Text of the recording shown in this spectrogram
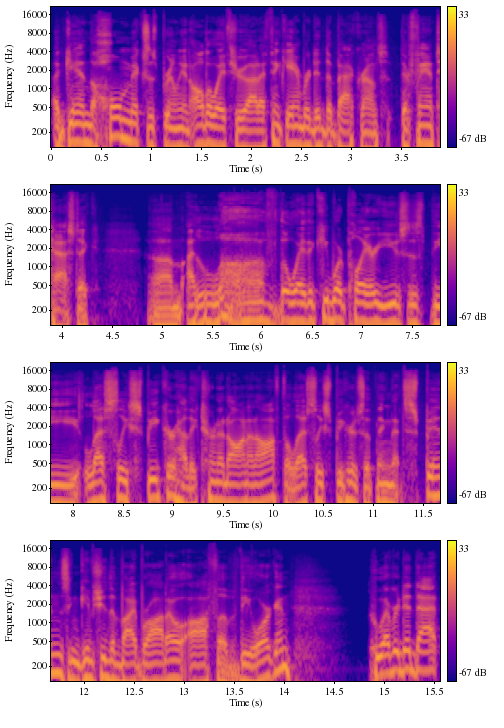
Again, the whole mix is brilliant all the way throughout. I think Amber did the backgrounds. They're fantastic. Um, I love the way the keyboard player uses the Leslie speaker, how they turn it on and off. The Leslie speaker is the thing that spins and gives you the vibrato off of the organ. Whoever did that,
